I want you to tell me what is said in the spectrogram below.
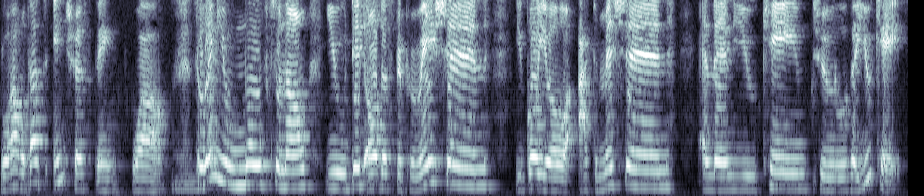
Wow, that's interesting. Wow. So when you moved to now, you did all this preparation, you got your admission, and then you came to the UK.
